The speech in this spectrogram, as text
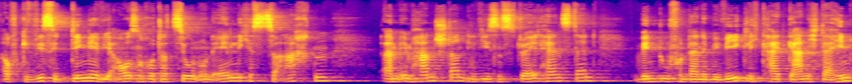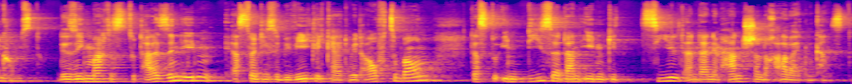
auf gewisse Dinge wie Außenrotation und ähnliches zu achten ähm, im Handstand, in diesem Straight Handstand, wenn du von deiner Beweglichkeit gar nicht dahin kommst. Deswegen macht es total Sinn, eben erstmal diese Beweglichkeit mit aufzubauen, dass du in dieser dann eben gezielt an deinem Handstand auch arbeiten kannst.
